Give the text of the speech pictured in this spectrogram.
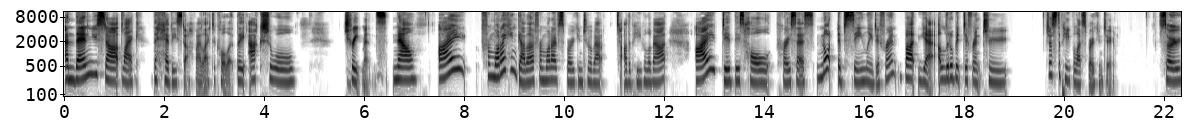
And then you start like the heavy stuff, I like to call it, the actual treatments. Now, I, from what I can gather, from what I've spoken to about to other people about, I did this whole process not obscenely different, but yeah, a little bit different to just the people I've spoken to. So,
